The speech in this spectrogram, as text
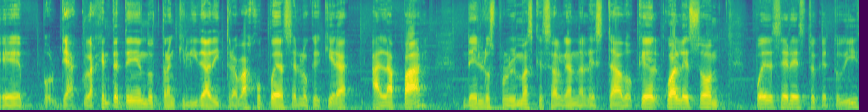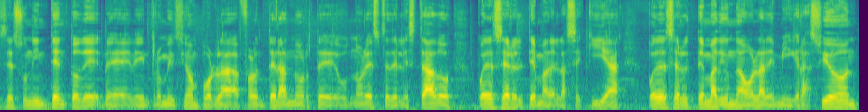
eh, ya la gente teniendo tranquilidad y trabajo puede hacer lo que quiera a la par de los problemas que salgan al Estado. ¿Qué, ¿Cuáles son? Puede ser esto que tú dices, un intento de, de, intromisión por la frontera norte o noreste del Estado, puede ser el tema de la sequía, puede ser el tema de una ola de migración,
